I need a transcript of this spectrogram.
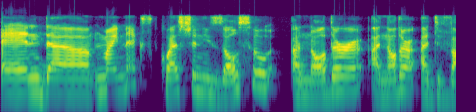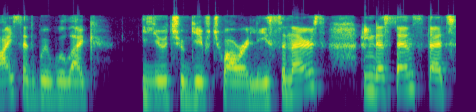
And uh, my next question is also another another advice that we would like you to give to our listeners, in the sense that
